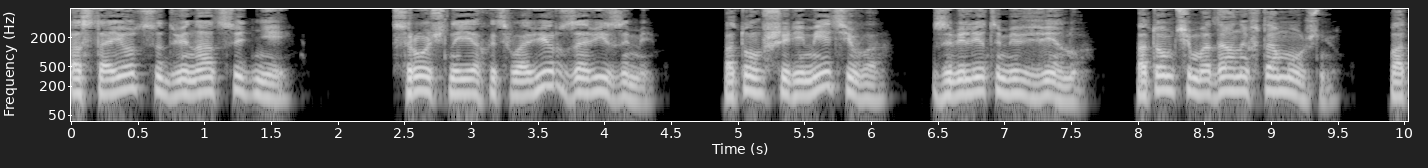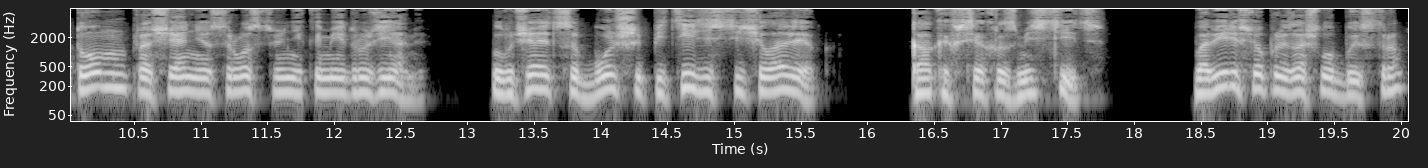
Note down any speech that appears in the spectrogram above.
Остается 12 дней. Срочно ехать в Авир за визами, потом в Шереметьево за билетами в Вену, потом чемоданы в таможню, потом прощание с родственниками и друзьями. Получается больше 50 человек. Как их всех разместить? В Авире все произошло быстро,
